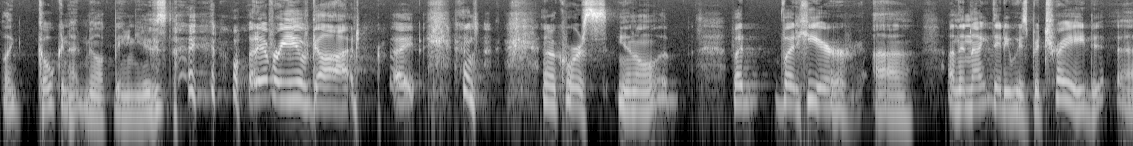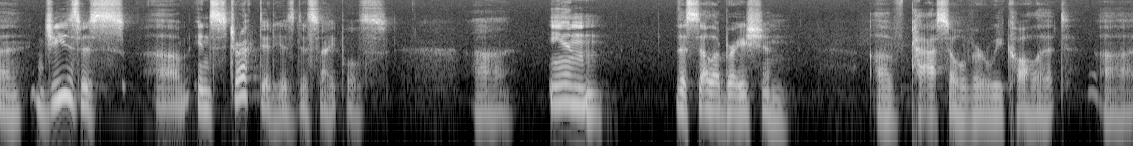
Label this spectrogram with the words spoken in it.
like coconut milk being used. Whatever you've got, right? And of course, you know, but but here uh, on the night that he was betrayed, uh, Jesus um, instructed his disciples uh, in the celebration of Passover, we call it, uh,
